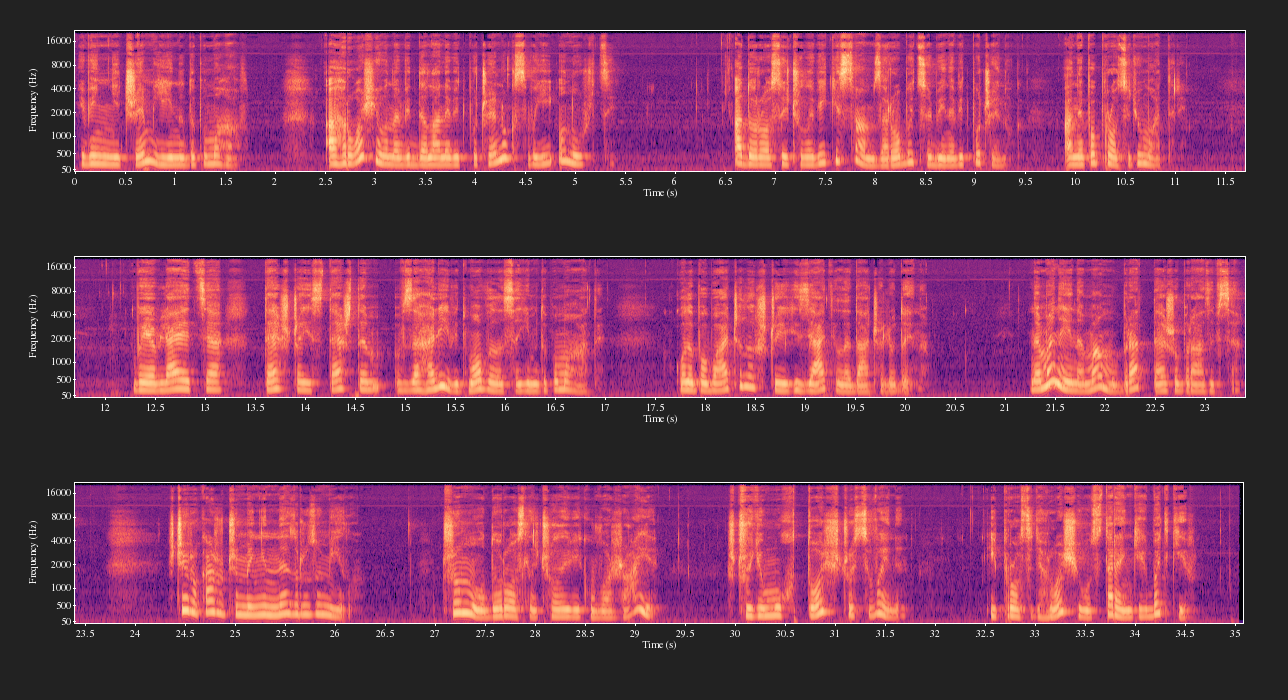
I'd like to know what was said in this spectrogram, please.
Він нічим їй не допомагав, а гроші вона віддала на відпочинок своїй онучці. А дорослий чоловік і сам заробить собі на відпочинок, а не попросить у матері. Виявляється, теща із тештем взагалі відмовилися їм допомагати, коли побачили, що їх зять ледача людина. На мене і на маму брат теж образився. Щиро кажучи, мені не зрозуміло, чому дорослий чоловік вважає, що йому хтось щось винен і просить гроші у стареньких батьків.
